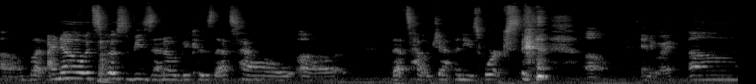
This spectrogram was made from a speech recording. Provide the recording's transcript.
Uh, but I know it's supposed to be Zeno because that's how uh, that's how Japanese works. um, anyway, um,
